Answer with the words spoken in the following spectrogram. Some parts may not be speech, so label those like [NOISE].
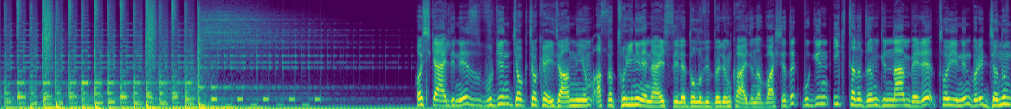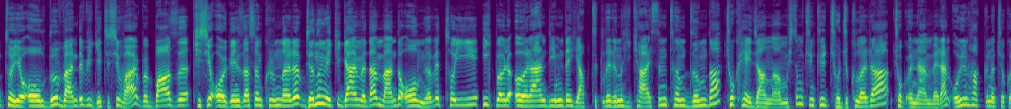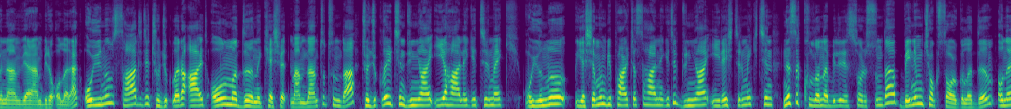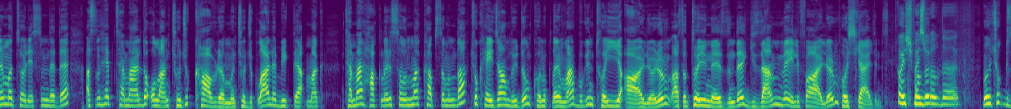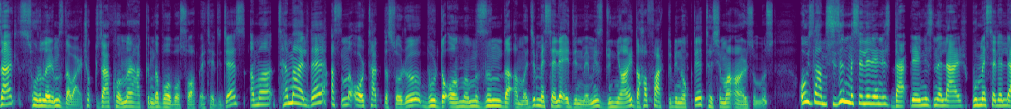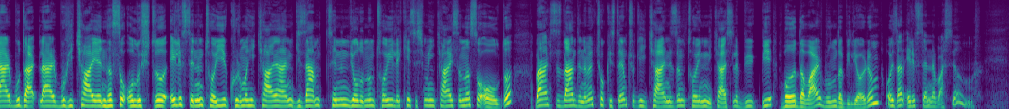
Hoş geldiniz. Bugün çok çok heyecanlıyım. Aslında Toyi'nin enerjisiyle dolu bir bölüm kaydına başladık. Bugün ilk tanıdığım günden beri Toyi'nin böyle canım Toyi olduğu bende bir geçişi var. Böyle bazı kişi organizasyon kurumları canım eki gelmeden bende olmuyor. Ve Toyi'yi ilk böyle öğrendiğimde yaptıklarını, hikayesini tanıdığımda çok heyecanlanmıştım. Çünkü çocuklara çok önem veren, oyun hakkına çok önem veren biri olarak oyunun sadece çocuklara ait olmadığını keşfetmemden tutun da çocuklar çocuklar için dünyayı iyi hale getirmek, oyunu yaşamın bir parçası haline getirip dünyayı iyileştirmek için nasıl kullanabiliriz sorusunda benim çok sorguladığım, onarım atölyesinde de aslında hep temelde olan çocuk kavramı, çocuklarla birlikte yapmak, temel hakları savunmak kapsamında çok heyecan duyduğum konuklarım var. Bugün Toyi'yi ağırlıyorum. Aslında Toyi nezdinde Gizem ve Elif'i ağırlıyorum. Hoş geldiniz. Hoş bulduk. Hoş bulduk. Böyle çok güzel sorularımız da var. Çok güzel konular hakkında bol bol sohbet edeceğiz. Ama temelde aslında ortak da soru burada olmamızın da amacı mesele edinmemiz, dünyayı daha farklı bir noktaya taşıma arzumuz. O yüzden sizin meseleleriniz, dertleriniz neler? Bu meseleler, bu dertler, bu hikaye nasıl oluştu? Elif senin Toy'u kurma hikayen, Gizem senin yolunun Toy ile kesişme hikayesi nasıl oldu? Ben sizden dinlemek çok isterim çünkü hikayenizin Toy'un hikayesiyle büyük bir bağı da var. Bunu da biliyorum. O yüzden Elif seninle başlayalım mı?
